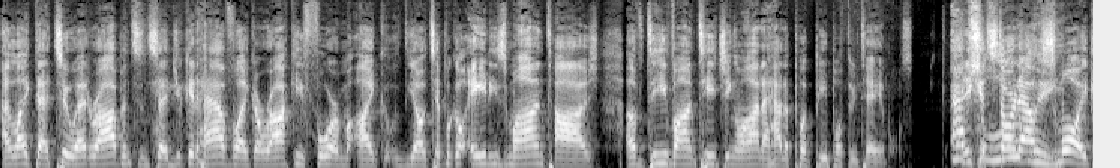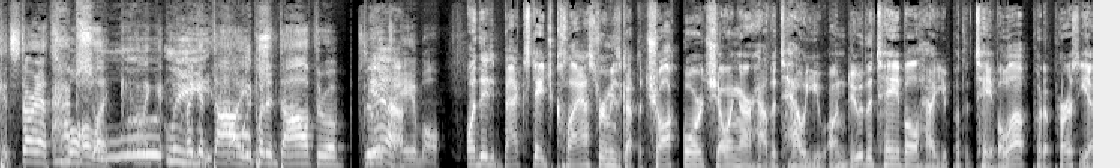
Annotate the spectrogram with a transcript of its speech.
I like that too. Ed Robinson said you could have like a Rocky Four, like you know, typical '80s montage of D-Von teaching Lana how to put people through tables. And he could start out small. He could start out small, like, like like a doll. You put a doll through a through Yeah. a table. Or the backstage classroom, he's got the chalkboard showing her how the how you undo the table, how you put the table up, put a person. Yeah,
